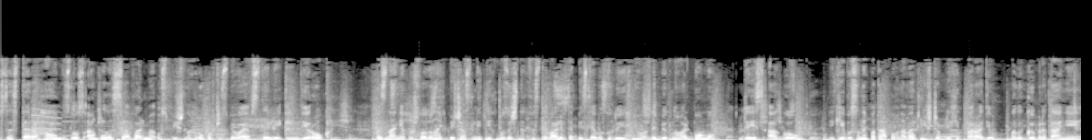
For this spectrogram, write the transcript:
сестер Гайм з Лос-Анджелеса вельми успішна група, що співає в стилі інді-рок. Визнання прийшло до них під час літніх музичних фестивалів та після виходу їхнього дебютного альбому Days Are Gone, який восени потрапив на верхні щаблі хіт-парадів Великої Британії.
